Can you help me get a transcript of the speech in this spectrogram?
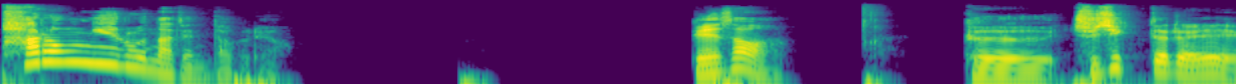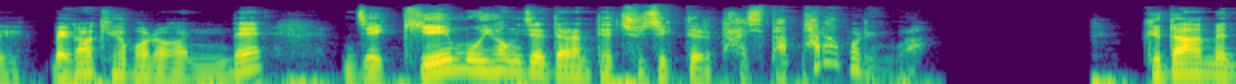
8억 유로나 된다 그래요. 그래서 그 주식들을 매각해버려 갔는데 이제 기에모 형제들한테 주식들을 다시 다 팔아버린 거야. 그 다음에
